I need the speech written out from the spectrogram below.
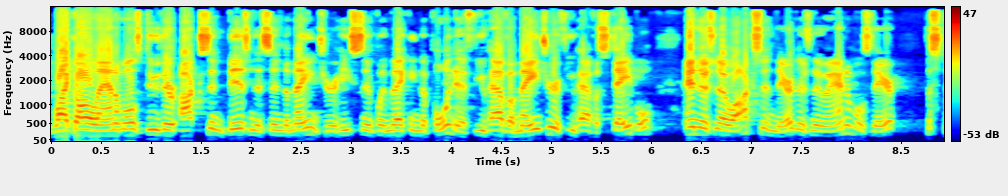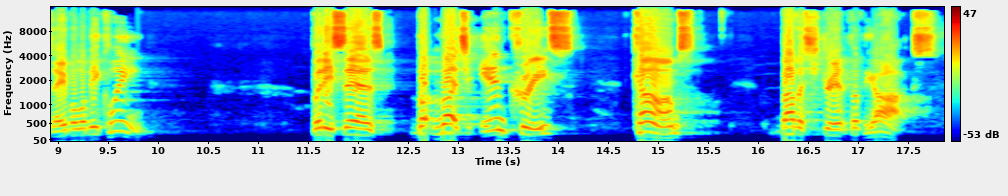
like all animals, do their oxen business in the manger. He's simply making the point if you have a manger, if you have a stable, and there's no oxen there, there's no animals there, the stable will be clean. But he says, but much increase comes by the strength of the ox.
